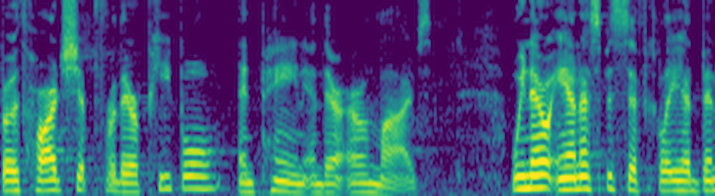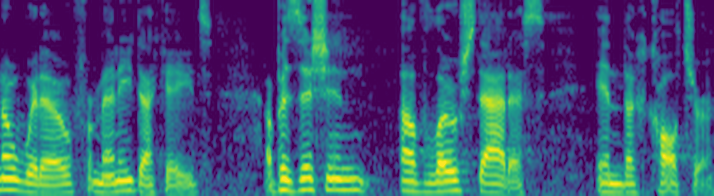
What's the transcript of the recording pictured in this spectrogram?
both hardship for their people and pain in their own lives. We know Anna specifically had been a widow for many decades, a position of low status in the culture.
